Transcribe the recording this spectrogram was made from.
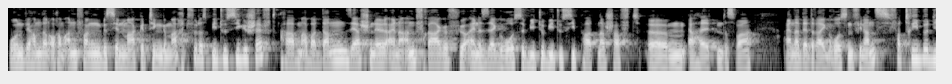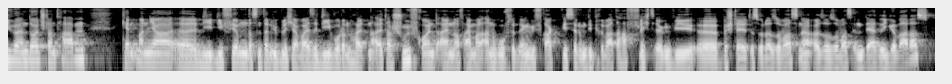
Und wir haben dann auch am Anfang ein bisschen Marketing gemacht für das B2C-Geschäft, haben aber dann sehr schnell eine Anfrage für eine sehr große B2B2C-Partnerschaft ähm, erhalten. Das war einer der drei großen Finanzvertriebe, die wir in Deutschland haben. Kennt man ja äh, die, die Firmen, das sind dann üblicherweise die, wo dann halt ein alter Schulfreund einen auf einmal anruft und irgendwie fragt, wie es denn um die private Haftpflicht irgendwie äh, bestellt ist oder sowas. Ne? Also sowas in der Riege war das.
